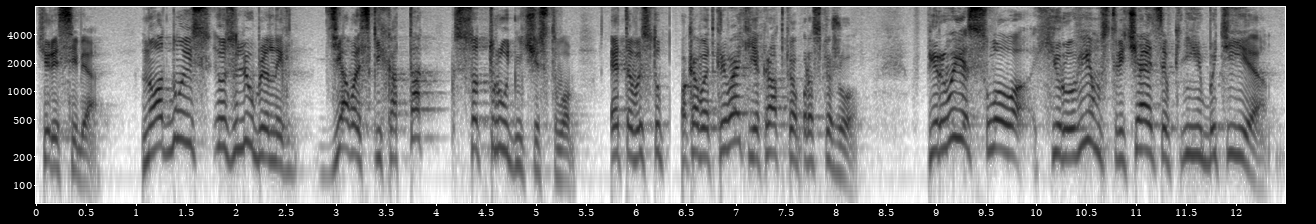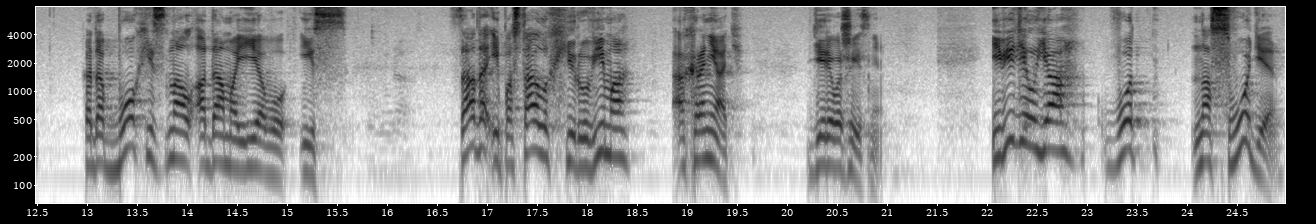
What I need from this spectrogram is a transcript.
через себя. Но одно из излюбленных дьявольских атак – сотрудничество. Это выступ... Пока вы открываете, я кратко расскажу. Впервые слово «херувим» встречается в книге «Бытие», когда Бог изгнал Адама и Еву из сада и поставил Херувима охранять дерево жизни. И видел я вот на своде,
